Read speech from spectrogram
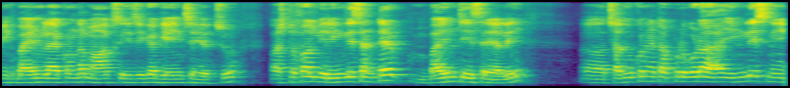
మీకు భయం లేకుండా మార్క్స్ ఈజీగా గెయిన్ చేయొచ్చు. ఫస్ట్ ఆఫ్ ఆల్ మీరు ఇంగ్లీష్ అంటే భయం తీసేయాలి. చదువుకునేటప్పుడు కూడా ఇంగ్లీష్ని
